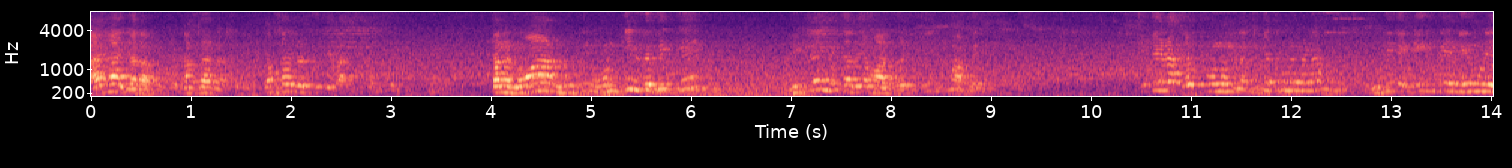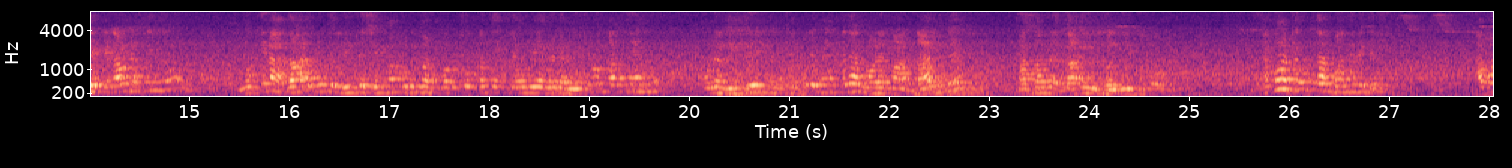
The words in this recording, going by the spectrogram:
ᱦᱟᱭ ᱦᱟᱭ ᱡᱟᱞᱟ ᱢᱩᱱᱤ ᱱᱟᱥᱟ ᱱᱟᱥᱟ ᱱᱟᱥᱟ ᱨᱮ ᱛᱟᱦᱚᱞᱮ ᱱᱚᱣᱟ ᱱᱩᱠᱤᱱ ᱩᱱᱠᱤᱱ ᱞᱟᱹᱜᱤᱫ ᱜᱮ mah berarti kita nak kerja unum nak kita tu mana mungkin ni ni ni ni benar nak tu mungkin ada aku tu lihat semua pun kan waktu kata jauh dia mana ni semua kan kan udah lihat kita mana kita nolak mah dah itu kata dah ini bandi tu aku nak cakap tak bandi ni kita apa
